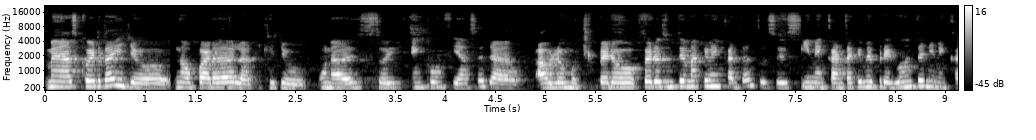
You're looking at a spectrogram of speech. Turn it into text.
me das cuerda y yo no paro de hablar porque yo una vez estoy en confianza ya hablo mucho, pero, pero es un tema que me encanta entonces y me encanta que me pregunten y me encanta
